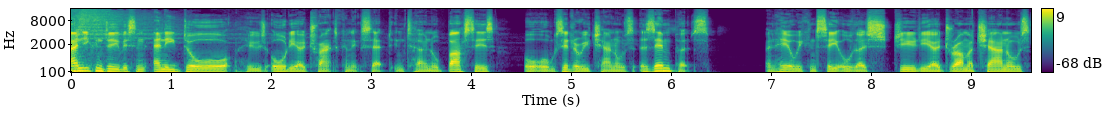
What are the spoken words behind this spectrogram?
And you can do this in any DAW whose audio tracks can accept internal buses or auxiliary channels as inputs. And here we can see all those studio drummer channels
